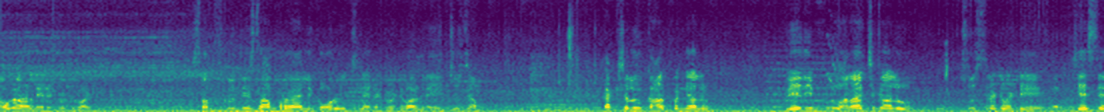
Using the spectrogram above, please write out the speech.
అవగాహన లేనటువంటి వాళ్ళు సంస్కృతి సాంప్రదాయాల్ని గౌరవించలేనటువంటి వాళ్ళని చూసాం. కక్షలు కార్పణ్యాలు వేధింపులు అరాచకాలు చూసినటువంటి చేసే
